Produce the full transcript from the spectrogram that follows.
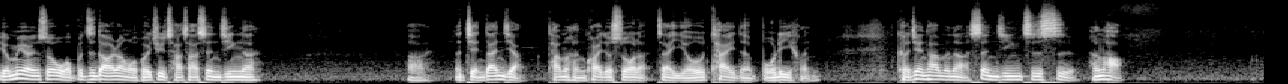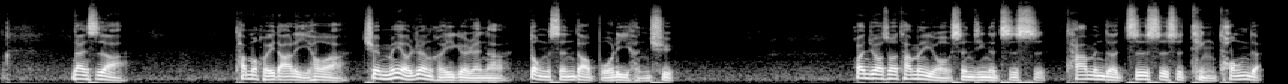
有没有人说我不知道？让我回去查查圣经呢？”啊，那简单讲，他们很快就说了，在犹太的伯利恒，可见他们呢圣经知识很好。但是啊。他们回答了以后啊，却没有任何一个人啊动身到伯利恒去。换句话说，他们有圣经的知识，他们的知识是挺通的。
